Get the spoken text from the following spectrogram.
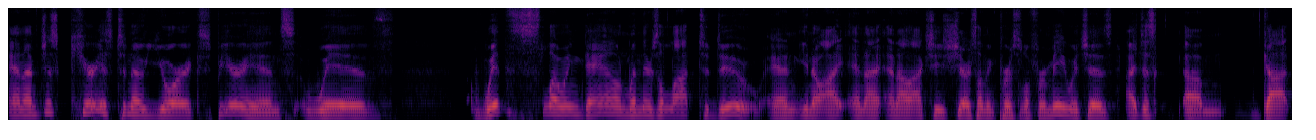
and i'm just curious to know your experience with with slowing down when there's a lot to do and you know i and i and i'll actually share something personal for me which is i just um, got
